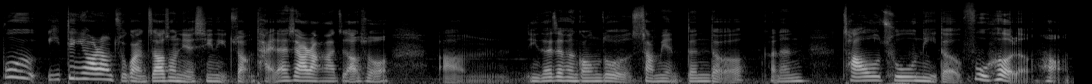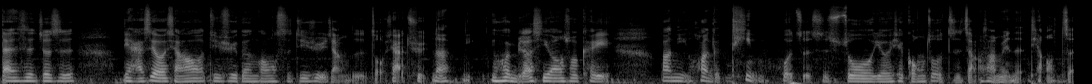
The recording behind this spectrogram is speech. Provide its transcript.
不一定要让主管知道说你的心理状态，但是要让他知道说。嗯，你在这份工作上面真的可能超出你的负荷了哈，但是就是你还是有想要继续跟公司继续这样子走下去，那你你会比较希望说可以帮你换个 team，或者是说有一些工作职掌上面的调整。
